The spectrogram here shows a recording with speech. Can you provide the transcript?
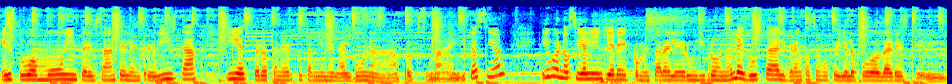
Estuvo muy interesante la entrevista y espero tenerte también en alguna próxima invitación. Y bueno, si alguien quiere comenzar a leer un libro o no le gusta, el gran consejo que yo le puedo dar es que,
